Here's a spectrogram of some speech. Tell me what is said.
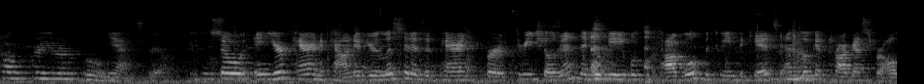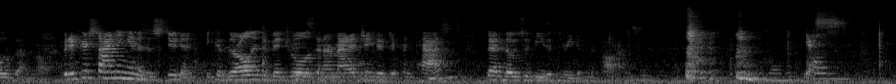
twelfth grader, boom, Yeah. it's there? So in your parent account, if you're listed as a parent for three children, then you'll be able to toggle between the kids and look at progress for all of them. But if you're signing in as a student, because they're all individuals and are managing their different tasks, then those would be the three different parents. Yes.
